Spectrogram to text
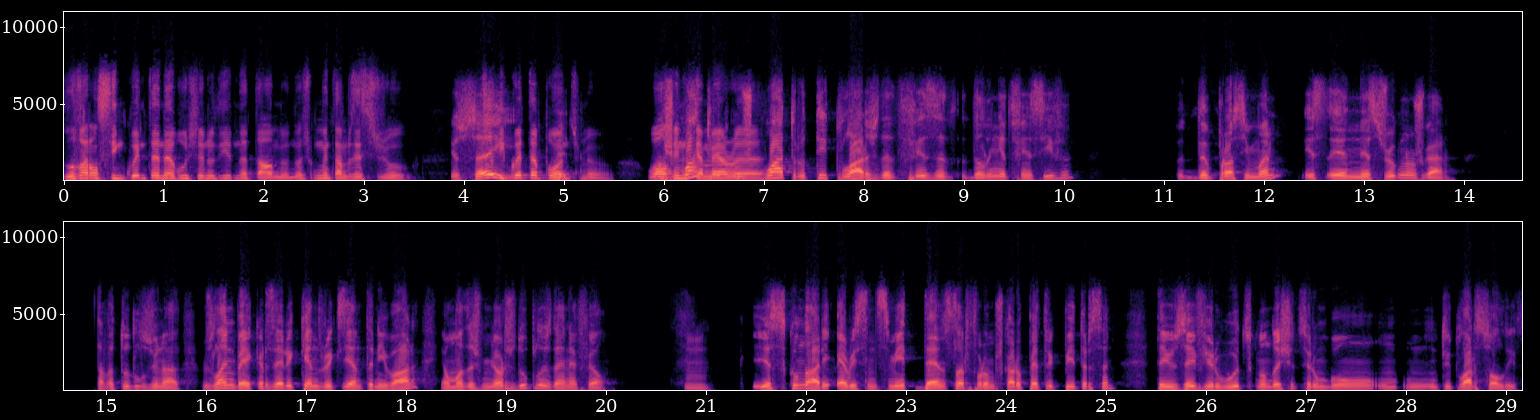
Levaram 50 na bucha no dia de Natal, meu. Nós comentámos esse jogo. Eu sei. 50 pontos, meu. O Os Alvin quatro, Kamara. os quatro titulares da defesa da linha defensiva do próximo ano, esse- eh, nesse jogo não jogaram. Estava tudo lesionado. Os linebackers, Eric Kendricks e Anthony Barr, é uma das melhores duplas da NFL. Hum. E a secundária, Harrison Smith, Densler, foram buscar o Patrick Peterson, tem o Xavier Woods, que não deixa de ser um bom um, um- titular sólido,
